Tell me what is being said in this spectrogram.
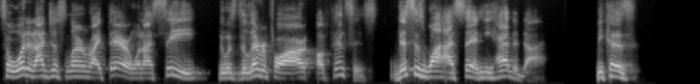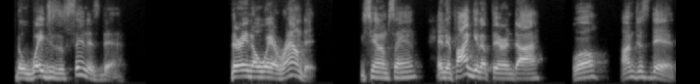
So what did I just learn right there when I see that was delivered for our offenses? This is why I said he had to die. Because the wages of sin is death. There ain't no way around it. You see what I'm saying? And if I get up there and die, well, I'm just dead.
